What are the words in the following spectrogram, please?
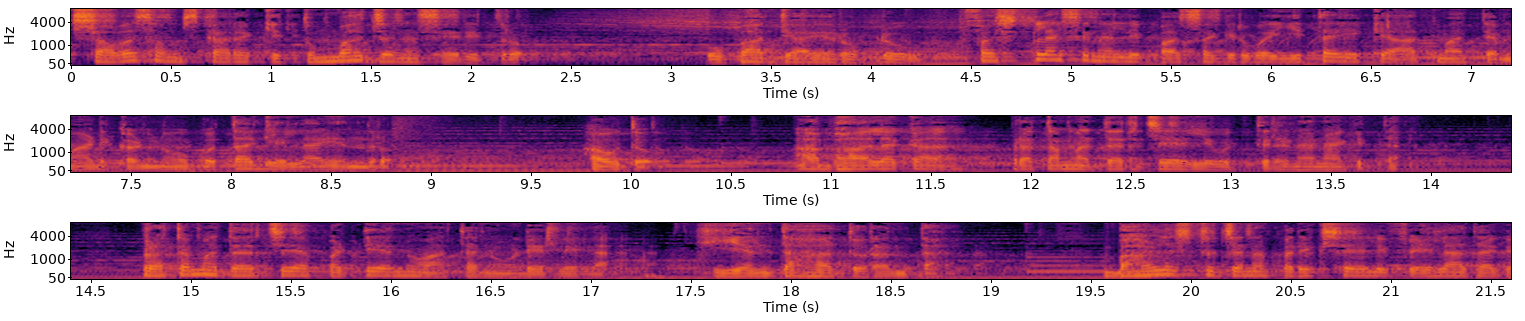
ಶವ ಸಂಸ್ಕಾರಕ್ಕೆ ತುಂಬಾ ಜನ ಸೇರಿದ್ರು. ಉಪಾಧ್ಯಾಯರೊಬ್ರು ಫಸ್ಟ್ ಕ್ಲಾಸಿನಲ್ಲಿ ಪಾಸ್ ಆಗಿರುವ ಈತ ಏಕೆ ಆತ್ಮಹತ್ಯೆ ಮಾಡಿಕೊಂಡು ಗೊತ್ತಾಗ್ಲಿಲ್ಲ ಎಂದ್ರು. ಹೌದು, ಆ ಬಾಲಕ ಪ್ರಥಮ ದರ್ಜೆಯಲ್ಲಿ ಉತ್ತೀರ್ಣನಾಗಿದ್ದ. ಪ್ರಥಮ ದರ್ಜೆಯ ಪಟ್ಟಿಯನ್ನು ಆತ ನೋಡಿರಲಿಲ್ಲ. ಎಂತಹ ದುರಂತ. ಬಹಳಷ್ಟು ಜನ ಪರೀಕ್ಷೆಯಲ್ಲಿ ಫೇಲ್ ಆದಾಗ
